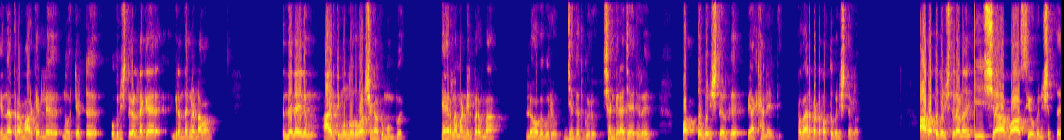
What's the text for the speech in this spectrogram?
ഇന്ന് എത്ര മാർക്കറ്റിൽ നൂറ്റിയെട്ട് ഉപനിഷത്തുകളുടെയൊക്കെ ഗ്രന്ഥങ്ങൾ ഉണ്ടാവാം എന്തായാലും ആയിരത്തി മുന്നൂറ് വർഷങ്ങൾക്ക് മുമ്പ് കേരള മണ്ണിൽ പിറന്ന ലോകഗുരു ജഗദ്ഗുരു ശങ്കരാചാര്യർ പത്ത് ഉപനിഷത്തുകൾക്ക് വ്യാഖ്യാനം എഴുതി. പ്രധാനപ്പെട്ട പത്ത് ഉപനിഷത്തുകൾ ആ പത്ത് ഉപനിഷത്തുകളാണ് ഈശാവാസ്യോപനിഷത്ത്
